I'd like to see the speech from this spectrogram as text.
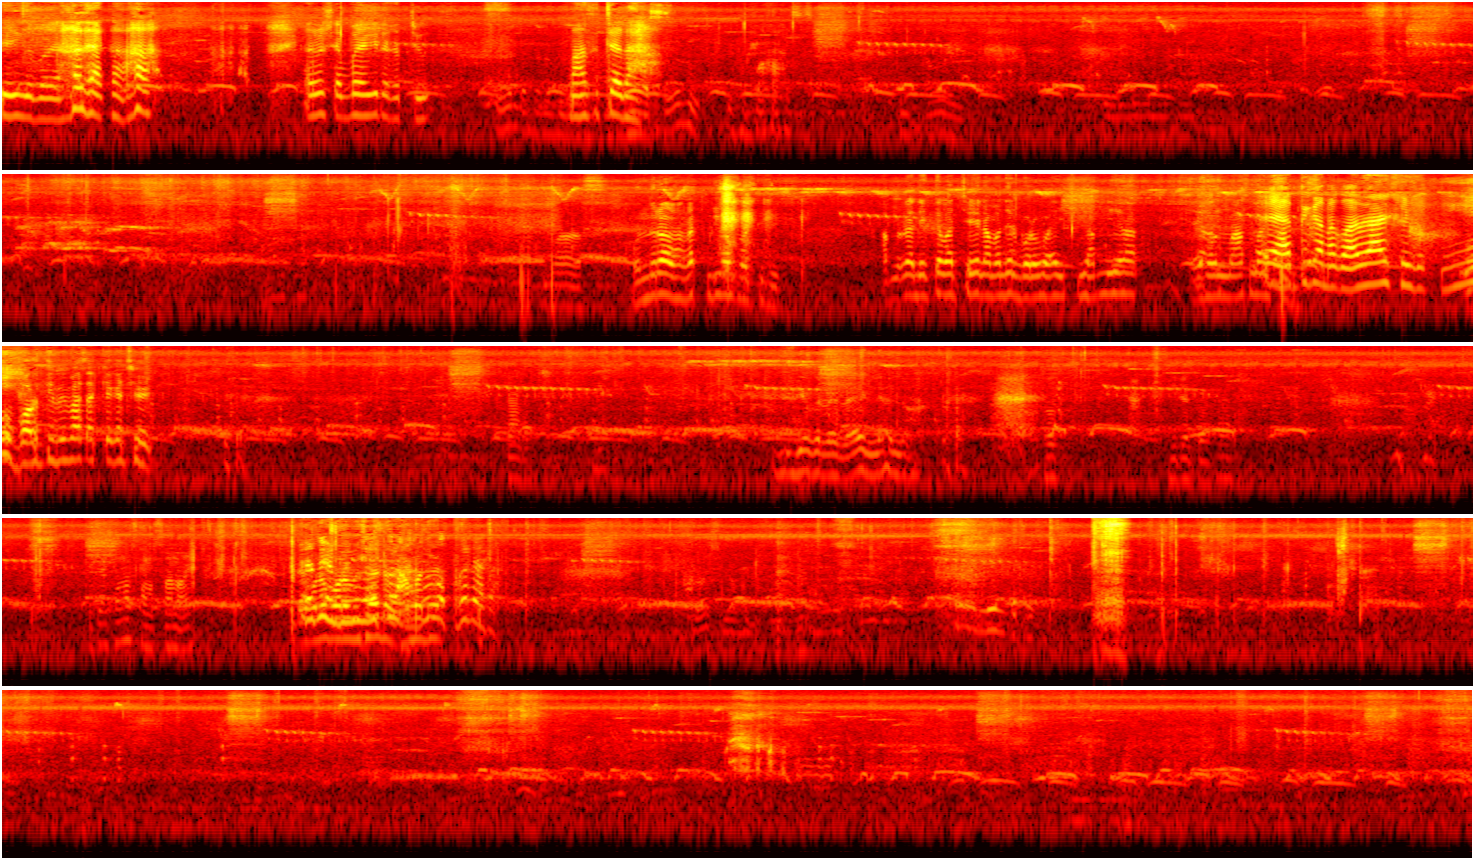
এই যে দেখা আমি সব ভাইয়াকে দেখাচ্ছি মাছের চারা বন্ধুরা ভাঙাত পুরি মাছ আপনারা দেখতে পাচ্ছেন আমাদের বড় ভাই শিহাব মিয়া। এখন মাছ মাছ এত কেন করে আসে ও বড় তিমি মাছ আটকে গেছে। ভিডিও করে দেয় না না এটা তো। এটা কোনো সমস্যা নয়। এটা বড় বিষয় নয়। আমাদের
